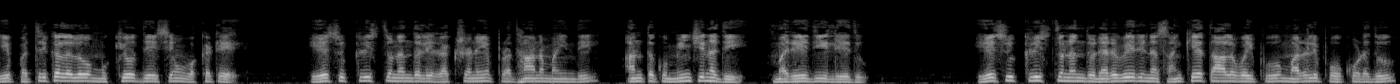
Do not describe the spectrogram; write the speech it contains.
ఈ పత్రికలలో ముఖ్యోద్దేశ్యం ఒక్కటే. యేసుక్రీస్తునందలి రక్షణే ప్రధానమైంది. అంతకు మించినది మరేదీ లేదు. యేసుక్రీస్తునందు నెరవేరిన సంకేతాల వైపు మరలిపోకూడదు.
